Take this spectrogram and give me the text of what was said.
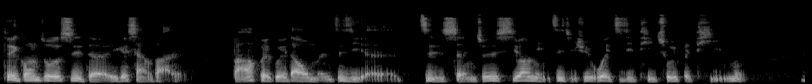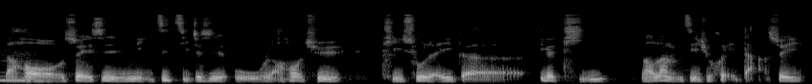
对工作室的一个想法，把它回归到我们自己的自身，就是希望你自己去为自己提出一个题目，嗯、然后所以是你自己就是无，然后去提出了一个一个题，然后让你自己去回答，所以。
